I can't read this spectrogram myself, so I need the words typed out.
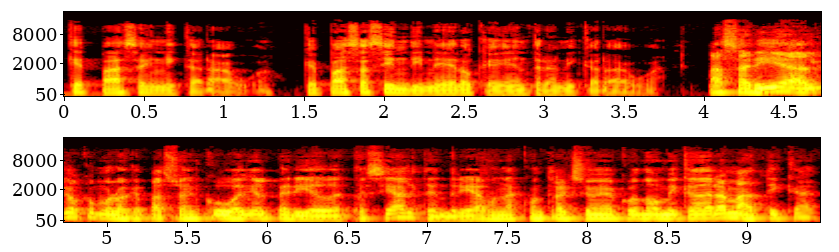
¿Qué pasa en Nicaragua? ¿Qué pasa sin dinero que entra a Nicaragua? Pasaría algo como lo que pasó en Cuba en el periodo especial. Tendrías una contracción económica dramática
